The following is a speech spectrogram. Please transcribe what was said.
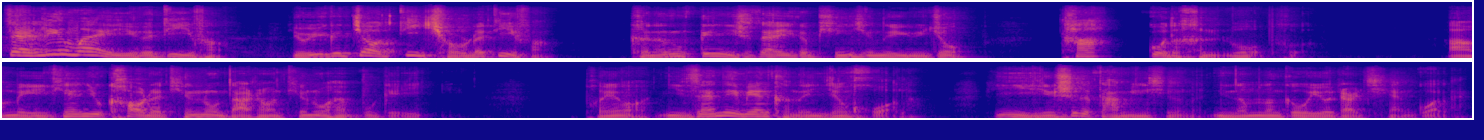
在另外一个地方有一个叫地球的地方，可能跟你是在一个平行的宇宙，他过得很落魄。啊，每天就靠着听众打赏，听众还不给你。朋友，你在那边可能已经火了，已经是个大明星了，你能不能给我有点钱过来？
